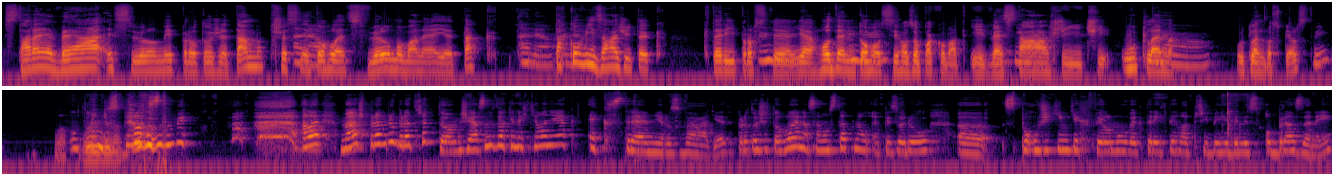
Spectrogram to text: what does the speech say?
staré VHS filmy, protože tam přesně ano. tohle sfilmované je tak, ano, takový ano. zážitek, který prostě mm-hmm. je hoden mm-hmm. toho si ho zopakovat i ve stáří, či útlem, no. útlem dospělství. No, útlem dospělství. Ale máš pravdu, bratře, v tom, že já jsem to taky nechtěla nějak extrémně rozvádět, protože tohle je na samostatnou epizodu uh, s použitím těch filmů, ve kterých tyhle příběhy byly zobrazeny,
